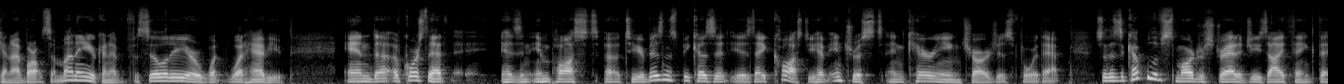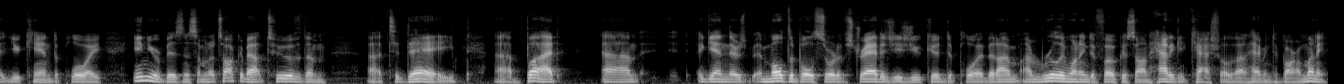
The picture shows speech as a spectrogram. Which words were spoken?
can I borrow some money or can I have a facility or what, what have you? And uh, of course, that has an impost uh, to your business because it is a cost. You have interest and carrying charges for that. So there's a couple of smarter strategies I think that you can deploy in your business. I'm going to talk about two of them uh, today, uh, but um, again, there's multiple sort of strategies you could deploy, but I'm, I'm really wanting to focus on how to get cash flow without having to borrow money.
